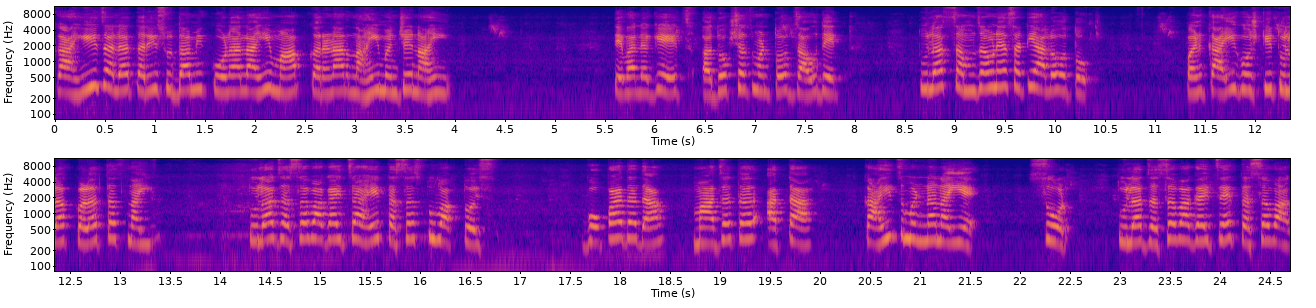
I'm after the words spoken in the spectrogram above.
काही झालं तरीसुद्धा मी कोणालाही माफ करणार नाही म्हणजे नाही. तेव्हा लगेच अधोक्षच म्हणतो जाऊ देत. तुला समजवण्यासाठी आलो होतो. पण काही गोष्टी तुला कळतच नाही. तुला जसं वागायचं आहे तसंच तू वागतोयस. गोपाळदादा माझं तर आता काहीच म्हणणं नाही आहे सोड. तुला जसं वागायचं आहे तसं वाग.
